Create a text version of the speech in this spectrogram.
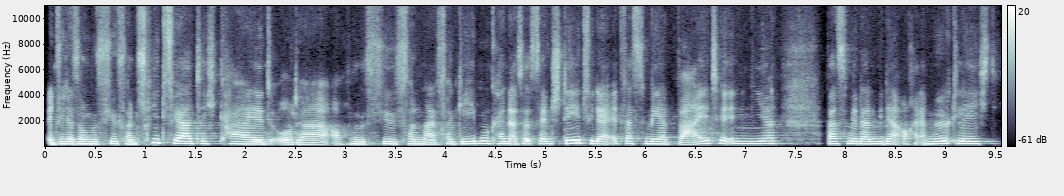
entweder so ein Gefühl von Friedfertigkeit oder auch ein Gefühl von mal vergeben können. Also es entsteht wieder etwas mehr Weite in mir, was mir dann wieder auch ermöglicht,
